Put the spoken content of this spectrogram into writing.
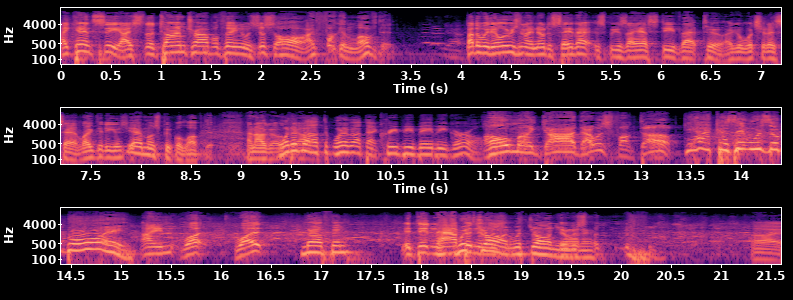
I can't see. I the time travel thing. It was just oh, I fucking loved it. By the way, the only reason I know to say that is because I asked Steve that too. I go, "What should I say?" I liked it. He goes, "Yeah, most people loved it." And I'll go, What "Okay, I'll-" about the, what about that creepy baby girl? Oh my god, that was fucked up. Yeah, because it was a boy. I what what? Nothing. It didn't happen. There Withdrawn, was- withdrawn, Your there was- Honor. All right,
